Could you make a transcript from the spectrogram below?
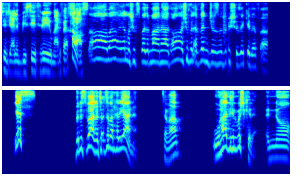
تجي على إم بي سي 3 وما أعرف إيه. خلاص آه يلا شوف سبايدر مان هذا آه شوف الافنجرز ما ادري شو زي كذا ف yes. بالنسبة لنا تعتبر هريانة تمام؟ وهذه المشكلة إنه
